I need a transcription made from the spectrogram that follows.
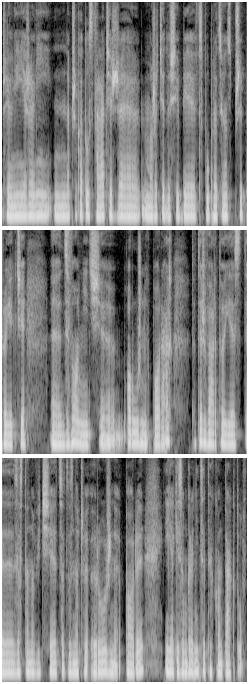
czyli jeżeli na przykład ustalacie, że możecie do siebie współpracując przy projekcie y, dzwonić y, o różnych porach, to też warto jest zastanowić się, co to znaczy różne pory i jakie są granice tych kontaktów.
